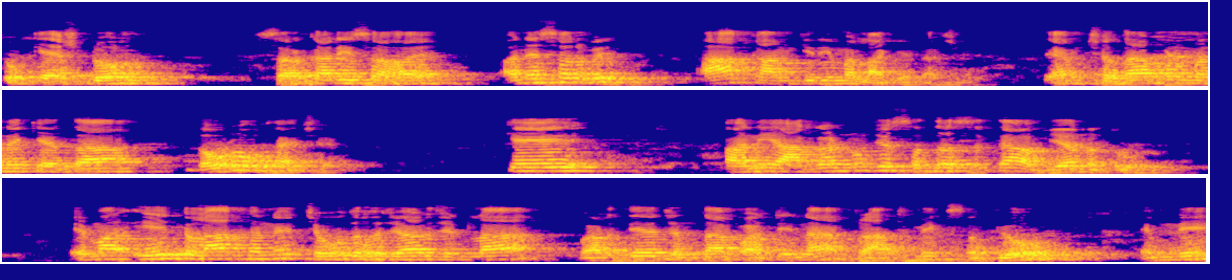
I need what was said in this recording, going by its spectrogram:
તો કેશડોન સરકારી સહાય અને સર્વે આ કામગીરીમાં લાગેલા છે. તેમ છતાં પણ મને કહેતા ગૌરવ થાય છે કે આની આગળનું જે સદસ્યતા અભિયાન હતું, એમાં એક લાખ અને ચૌદ હજાર જેટલા ભારતીય જનતા પાર્ટીના પ્રાથમિક સભ્યો એમની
